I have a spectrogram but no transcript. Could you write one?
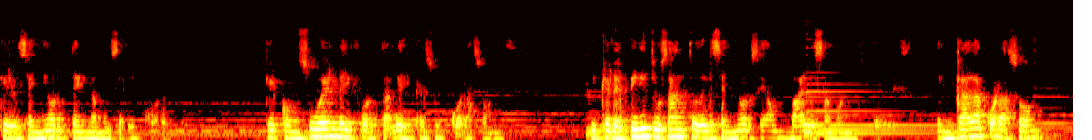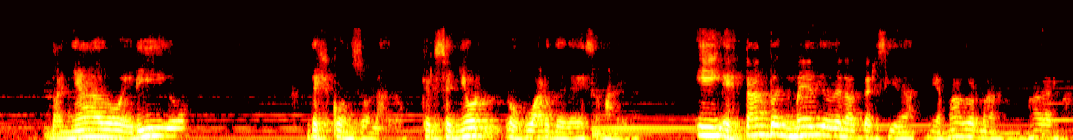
Que el Señor tenga misericordia, que consuele y fortalezca sus corazones y que el Espíritu Santo del Señor sea un bálsamo en ustedes, en cada corazón dañado, herido, desconsolado. Que el Señor los guarde de esa manera. Y estando en medio de la adversidad, mi amado hermano, mi amada hermana,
